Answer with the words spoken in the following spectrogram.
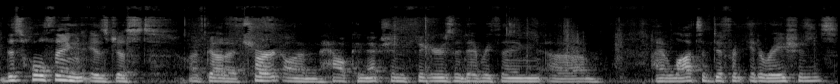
This whole thing is just I've got a chart on how connection figures into everything. Um, I have lots of different iterations.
